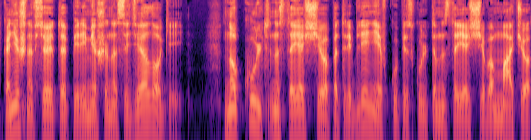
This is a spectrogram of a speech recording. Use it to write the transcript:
Конечно, все это перемешано с идеологией, но культ настоящего потребления в купе с культом настоящего мачо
